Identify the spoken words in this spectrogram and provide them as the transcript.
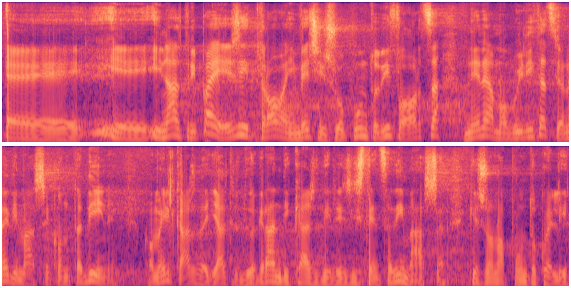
Eh, in altri paesi trova invece il suo punto di forza nella mobilitazione di masse contadine, come il caso degli altri due grandi casi di resistenza di massa, che sono appunto quelli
